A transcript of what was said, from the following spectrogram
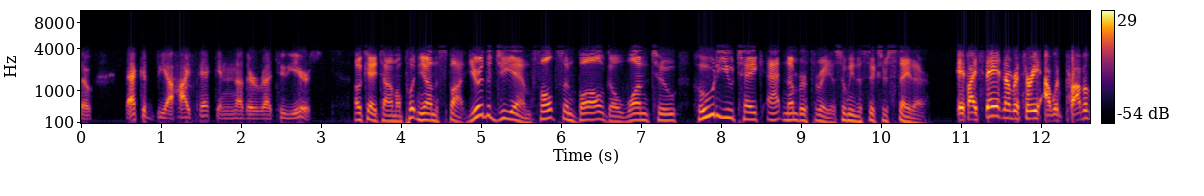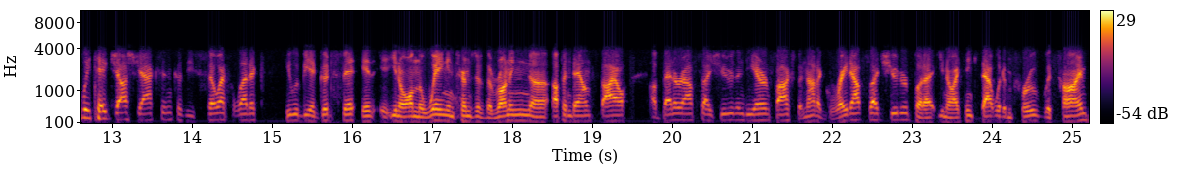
So that could be a high pick in another uh, two years. Okay, Tom, I'm putting you on the spot. You're the GM. Fultz and Ball go one, two. Who do you take at number three, assuming the Sixers stay there? If I stay at number three, I would probably take Josh Jackson because he's so athletic. He would be a good fit, you know, on the wing in terms of the running uh, up and down style. A better outside shooter than De'Aaron Fox, but not a great outside shooter. But uh, you know, I think that would improve with time.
